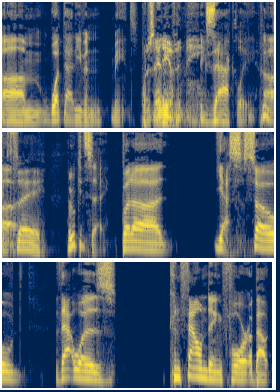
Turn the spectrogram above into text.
um, what that even means. What does any of it mean? Exactly. Who Uh, could say? who could say? But uh, yes, so that was confounding for about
